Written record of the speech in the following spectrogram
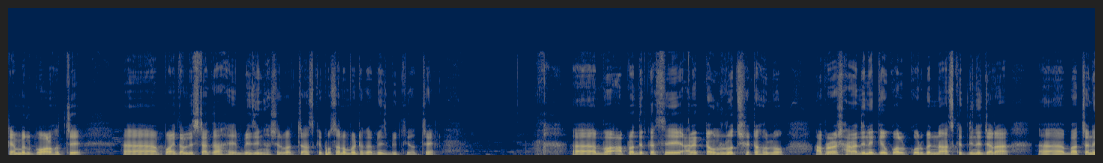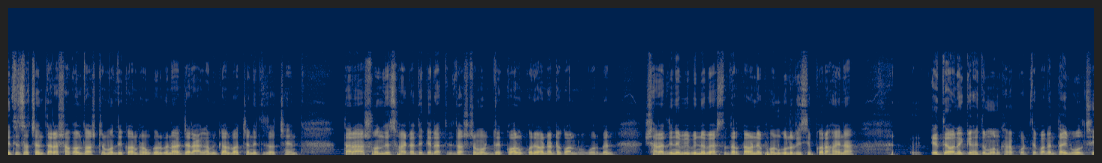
ক্যাম্বেল গড় হচ্ছে পঁয়তাল্লিশ টাকা। বেজিং হাঁসের বাচ্চা আজকে পঁচানব্বই টাকা বীজ বিক্রি হচ্ছে। বা আপনাদের কাছে আরেকটা অনুরোধ, সেটা হলো, আপনারা সারাদিনে কেউ কল করবেন না। আজকের দিনে যারা বাচ্চা নিতে চাচ্ছেন, তারা সকাল দশটার মধ্যেই কনফার্ম করবেন। আর যারা আগামীকাল বাচ্চা নিতে চাচ্ছেন, তারা সন্ধ্যে ছয়টা থেকে রাত্রি দশটার মধ্যে কল করে অর্ডারটা কনফার্ম করবেন। সারাদিনে বিভিন্ন ব্যস্ততার কারণে ফোনগুলো রিসিভ করা হয় না। এতে অনেকে হয়তো মন খারাপ করতে পারেন, তাই বলছি,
